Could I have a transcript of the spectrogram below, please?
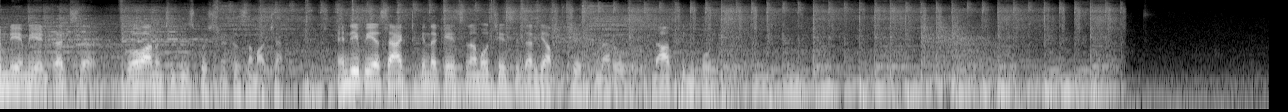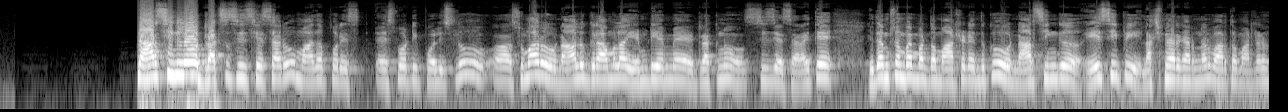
ఎండిఎంఏ డ్రగ్స్ గోవా నుంచి తీసుకొచ్చినట్టు సమాచారం. ఎన్డీపీఎస్ యాక్ట్ కింద కేసు నమోదు చేసి దర్యాప్తు చేస్తున్నారు నార్సింగ్ పోలీసు. నార్సింగ్లో డ్రగ్స్ సీజ్ చేశారు మాధవపూర్ ఎస్- ఎస్ఓటి పోలీసులు. సుమారు నాలుగు గ్రాముల ఎండిఎంఏ డ్రగ్ను సీజ్ చేశారు. అయితే ఇదంశంపై మనతో మాట్లాడేందుకు నార్సింగ్ ఏసీపీ లక్ష్మీనారాయణ గారు ఉన్నారు. వారితో మాట్లాడు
